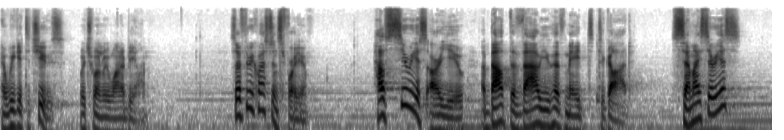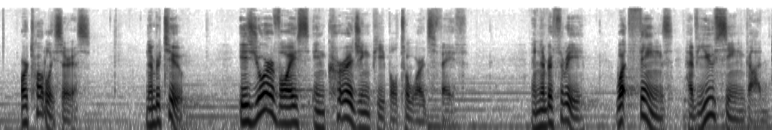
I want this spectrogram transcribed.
And we get to choose which one we want to be on. So I have three questions for you. How serious are you about the vow you have made to God? Semi serious or totally serious? Number two, is your voice encouraging people towards faith? And number three, what things have you seen God do?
